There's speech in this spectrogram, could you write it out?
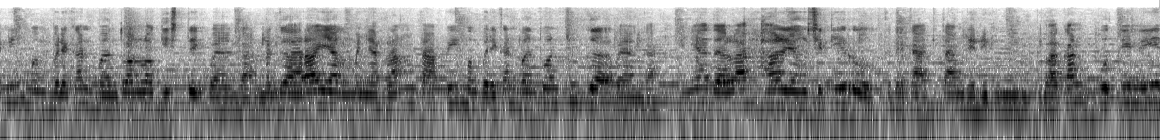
ini memberikan bantuan logistik, bayangkan. Negara yang menyerang tapi memberikan bantuan juga, bayangkan. Ini adalah hal yang setiru ketika kita menjadi pemimpin. Bahkan Putin ini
